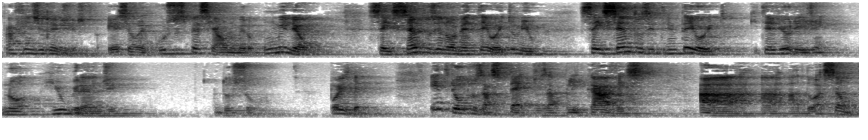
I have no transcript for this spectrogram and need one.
Para fins de registro, esse é o recurso especial número 1 milhão 698 mil 638, que teve origem no Rio Grande do Sul. Pois bem, entre outros aspectos aplicáveis à, à, à, doação,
